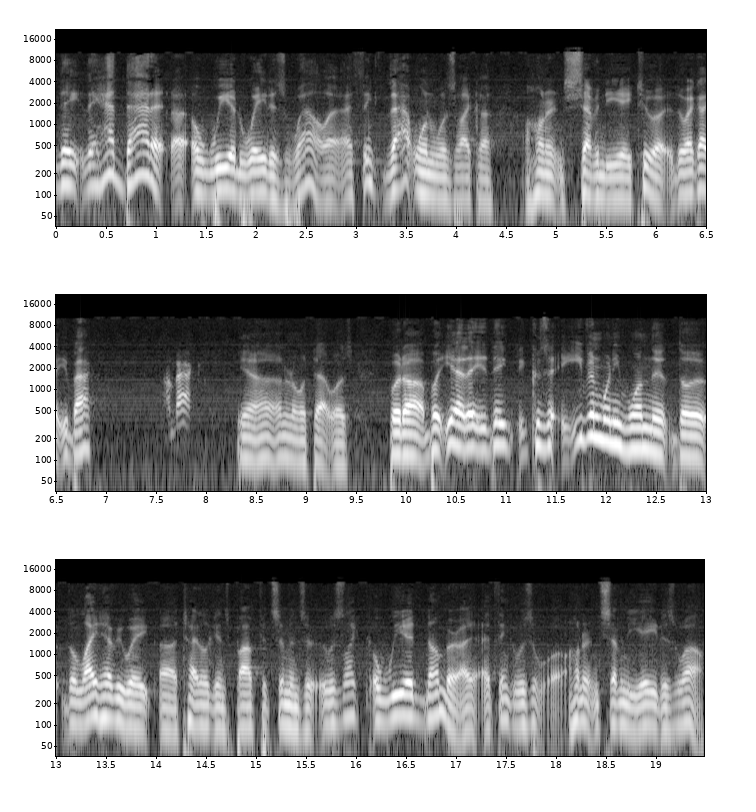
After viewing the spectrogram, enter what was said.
they they had that at a, weird weight as well. I think that one was like a 178 too. Uh, do I got you back? I'm back. Yeah, I don't know what that was, but uh, but yeah, they they because even when he won the the, the light heavyweight uh, title against Bob Fitzsimmons, it, it was like a weird number. I, I think it was 178 as well.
